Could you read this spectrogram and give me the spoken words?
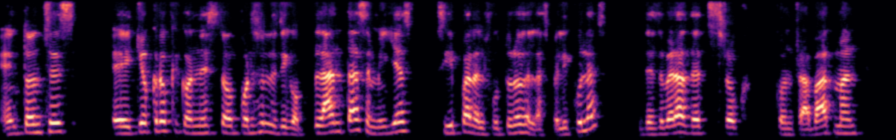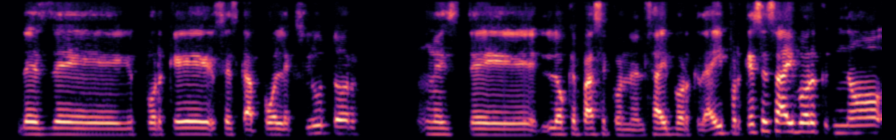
Entonces, eh, yo creo que con esto, por eso les digo, planta semillas, sí, para el futuro de las películas, desde ver a Deathstroke contra Batman, desde por qué se escapó el ex Luthor, este, lo que pase con el cyborg de ahí, porque ese cyborg no,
